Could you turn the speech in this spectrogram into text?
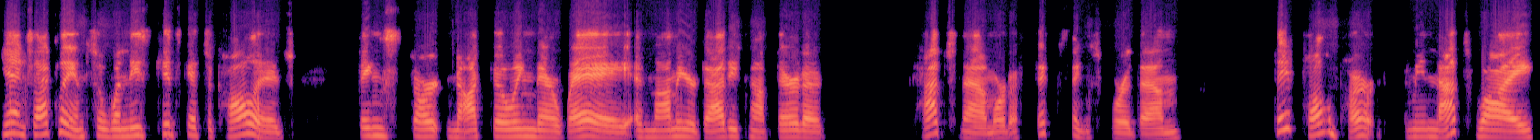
Yeah, exactly. And so when these kids get to college, things start not going their way, and mommy or daddy's not there to catch them or to fix things for them, they fall apart. I mean, that's why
